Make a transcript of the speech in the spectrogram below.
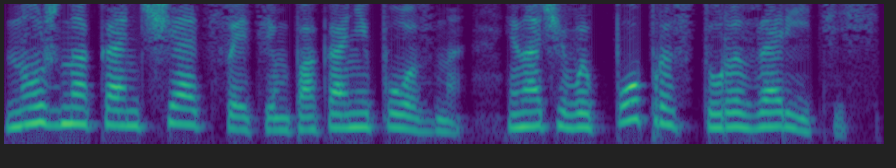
«Нужно кончать с этим, пока не поздно, иначе вы попросту разоритесь».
